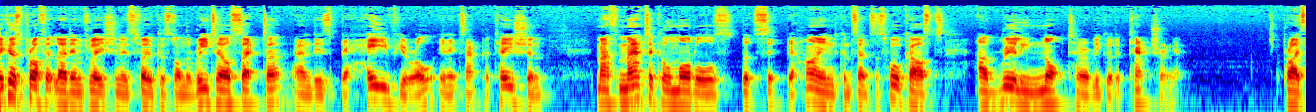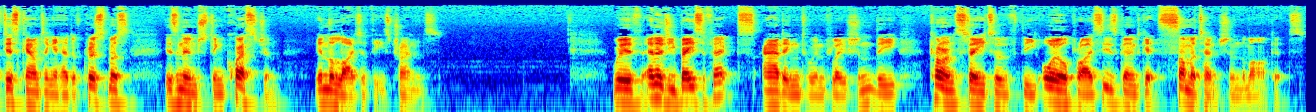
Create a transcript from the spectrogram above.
Because profit led inflation is focused on the retail sector and is behavioral in its application, mathematical models that sit behind consensus forecasts are really not terribly good at capturing it. Price discounting ahead of Christmas is an interesting question in the light of these trends. With energy base effects adding to inflation, the current state of the oil price is going to get some attention in the markets.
